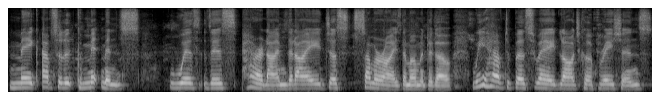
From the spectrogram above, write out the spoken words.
make absolute commitments with this paradigm that I just summarized a moment ago. We have to persuade large corporations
